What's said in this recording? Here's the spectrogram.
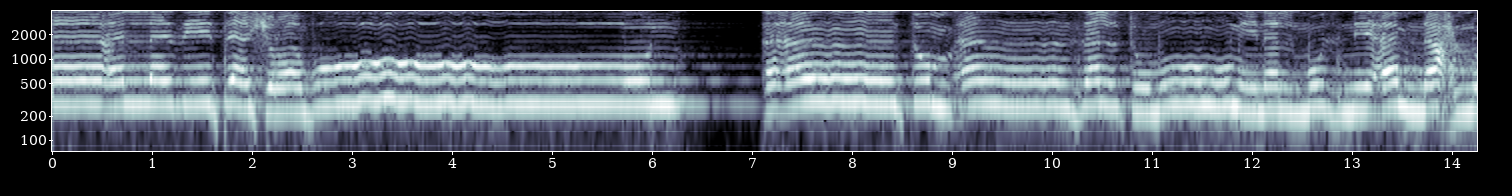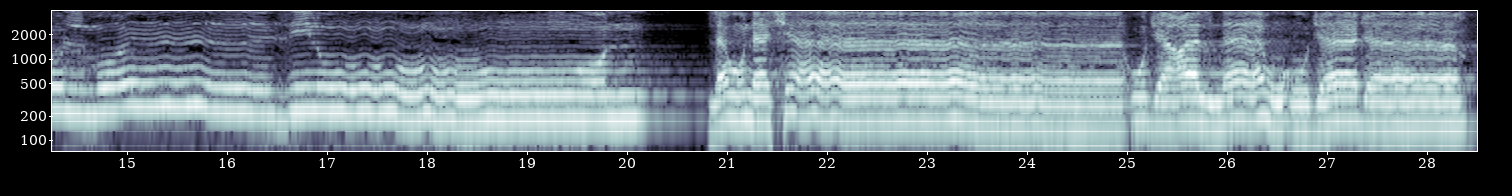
تشربون أأنتم أنزلتموه من المزن أم نحن المنزلون لو نشاء جعلناه أجاجا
